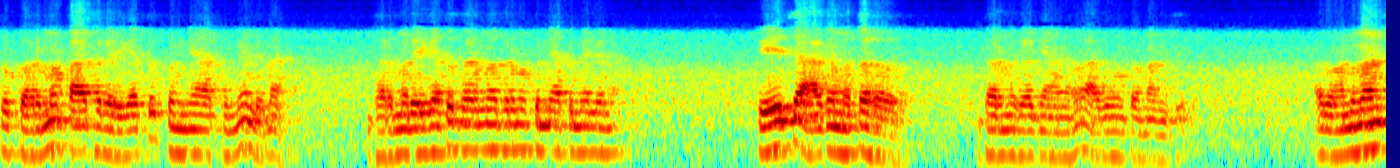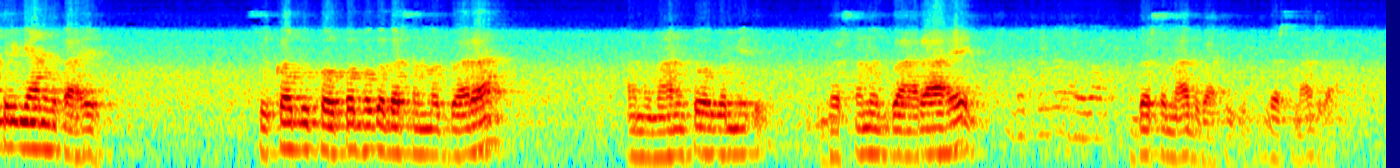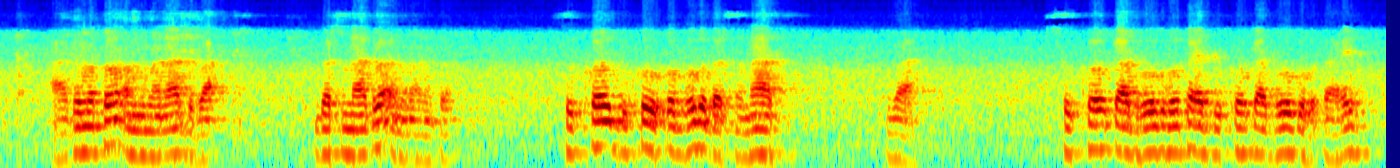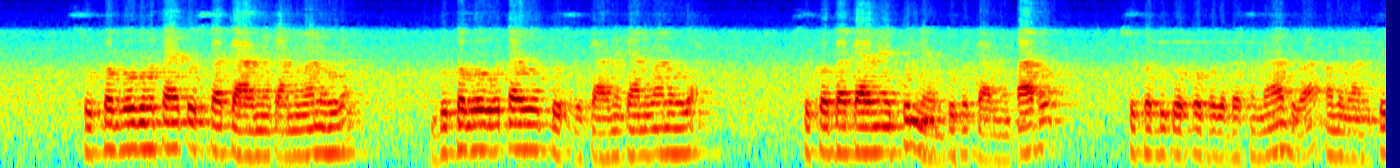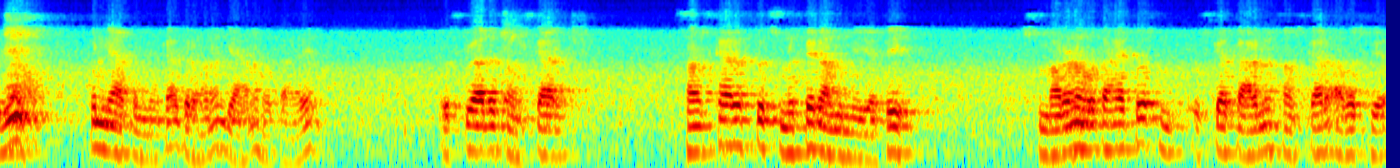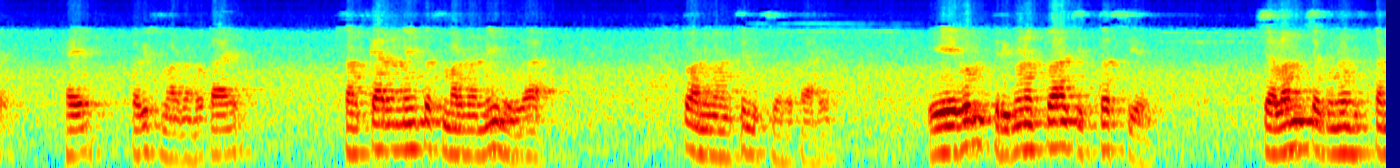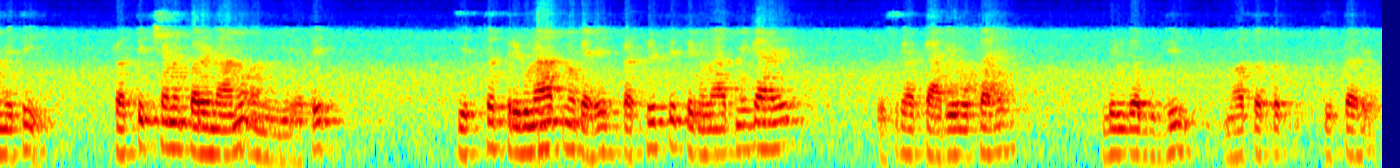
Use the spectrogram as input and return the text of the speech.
तो कर्म पाठ रहेगा तो पुण्य पुण्य लेना। धर्म रहेगा तो धर्म धर्म पुण्य पुण्य लेना। तेज आगमत, धर्म का ज्ञान हो आगम प्रमाण से और हनुमान से भी ज्ञान होता है। सुख दुख, उपभोग दर्शन द्वारा अनुमान को गम्य दर्शन द्वारा है। दर्शनाद बाकी दर्शनाद आगम तो अनुमानाद बा दर्शनाद व तो सुख, दुख, उपभोग दर्शनाथ वा। सुख का भोग होता है, दुख का भोग होता है। सुख भोग होता है तो उसका कारण का अनुमान होगा। दुख भोग होता है तो उसके कारण का अनुमान होगा। सुख का कारण है पुण्य, दुख कारण पाप सुख दुख भोग दर्शनाद व अनुमान से भी पुण्य पुण्य का ग्रहण ज्ञान होता है। उसके बाद संस्कार संस्कार तो स्मृति अनुमीयते स्मरण होता है तो उसका कारण संस्कार अवश्य है कभी स्मरण होता है। संस्कार नहीं तो स्मरण नहीं होगा तो अनुमान से निश्चय होता है। एवं त्रिगुणत्वा चित्त चलम च गुणवृत्तमिति प्रतिक्षण परिणाम अनुमीयते। चित्त त्रिगुणात्मक है, प्रकृति त्रिगुणात्मिका है, उसका कार्य होता है। लिंग बुद्धि महत्व चित्त है,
